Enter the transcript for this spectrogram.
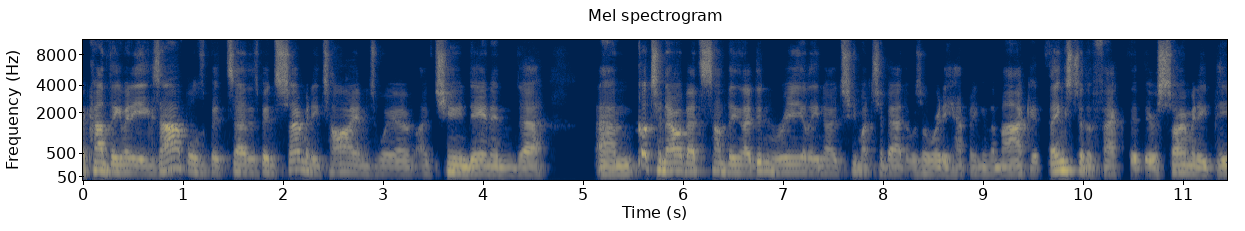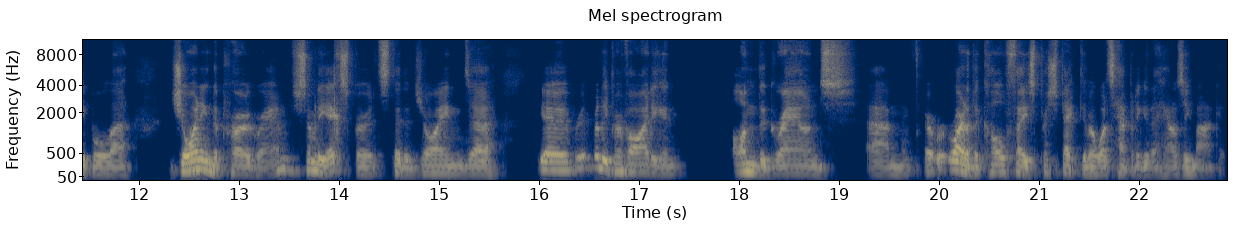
I can't think of any examples, but uh, there's been so many times where I've tuned in and uh, um, got to know about something that I didn't really know too much about that was already happening in the market, thanks to the fact that there are so many people uh, joining the program, so many experts that have joined, uh, you know, really providing an on the ground, um, right at the coalface perspective of what's happening in the housing market.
